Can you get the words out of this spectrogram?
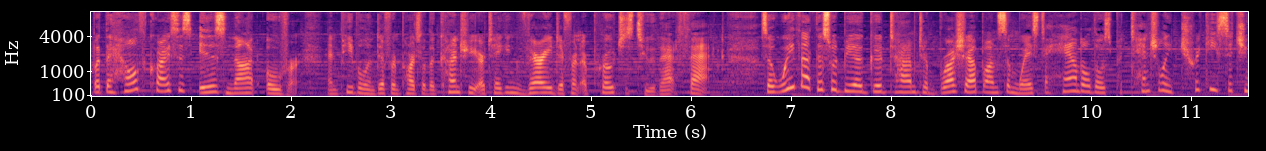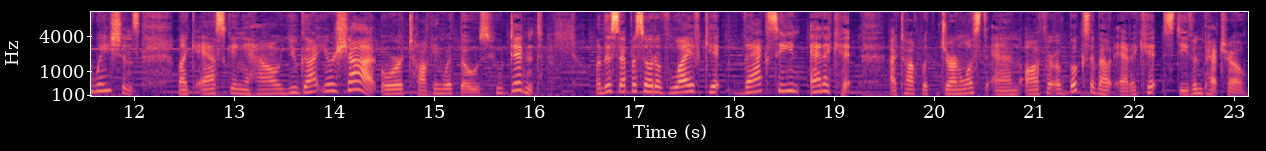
But the health crisis is not over, and people in different parts of the country are taking very different approaches to that fact. So we thought this would be a good time to brush up on some ways to handle those potentially tricky situations, like asking how you got your shot or talking with those who didn't. On this episode of Life Kit Vaccine Etiquette, I talk with journalist and author of books about etiquette, Steven Petrow.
